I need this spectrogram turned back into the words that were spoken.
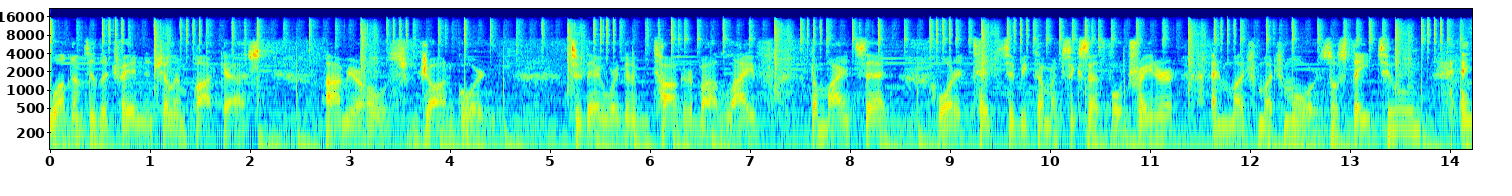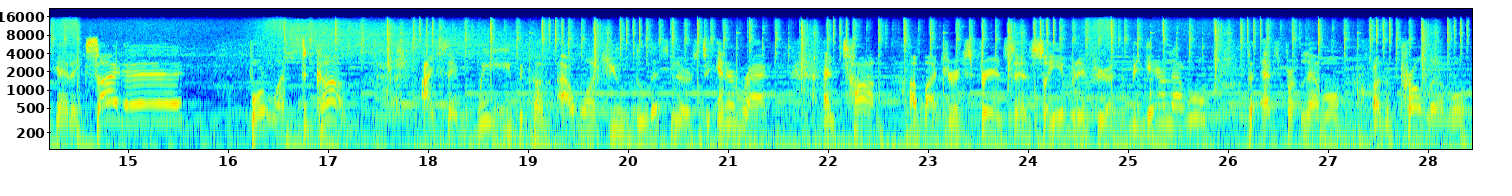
Welcome to the Trading and Chilling podcast. I'm your host, John Gordon. Today we're going to be talking about life, the mindset, what it takes to become a successful trader, and much, much more. So stay tuned and get excited for what's to come. I say we because I want you, the listeners, to interact and talk about your experiences. So even if you're at the beginner level, the expert level, or the pro level,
